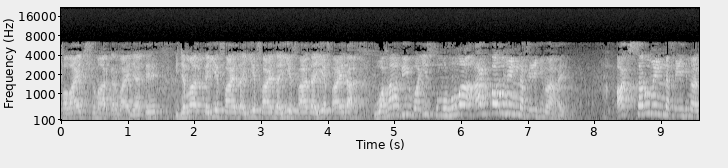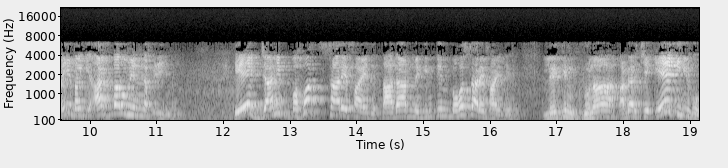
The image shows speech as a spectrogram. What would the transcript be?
فوائد شمار کروائے جاتے ہیں کہ جماعت کا یہ فائدہ یہ فائدہ یہ فائدہ یہ فائدہ۔ وہاں بھی وہ اس مہما اکبر من نفعہما ہے۔ اکثر من نفعہما نہیں، بلکہ اکبر من نفعہما ایک جانب بہت سارے فائدے، تعداد میں گنتی میں بہت سارے فائدے ہیں، لیکن گناہ اگرچہ ایک ہی ہو،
